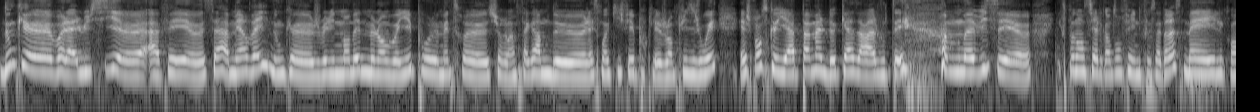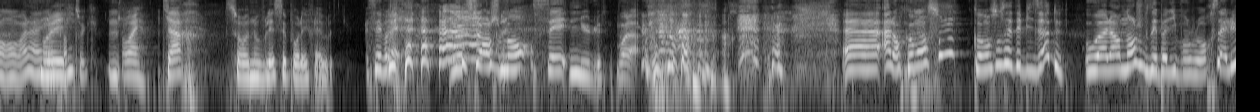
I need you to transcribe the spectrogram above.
Donc euh, voilà, Lucie euh, a fait euh, ça à merveille, donc euh, je vais lui demander de me l'envoyer pour le mettre euh, sur Instagram de Laisse-moi kiffer pour que les gens puissent jouer. Et je pense qu'il y a pas mal de cases à rajouter. à mon avis, c'est euh, exponentiel quand on fait une fausse adresse mail, quand voilà, il y Oui. a plein de trucs. Mm. Ouais. Car se renouveler, c'est pour les faibles. C'est vrai. le changement, c'est nul. Voilà. Euh, alors commençons, commençons cet épisode. Ou alors non, je vous ai pas dit bonjour. Salut,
